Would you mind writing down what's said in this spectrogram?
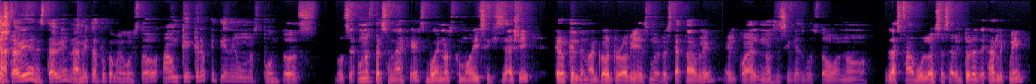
Está bien, está bien. A mí tampoco me gustó, aunque creo que tiene unos puntos, no sé, unos personajes buenos, como dice Hisashi. Creo que el de Margot Robbie es muy rescatable, el cual no sé si les gustó o no las fabulosas aventuras de Harley Quinn,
